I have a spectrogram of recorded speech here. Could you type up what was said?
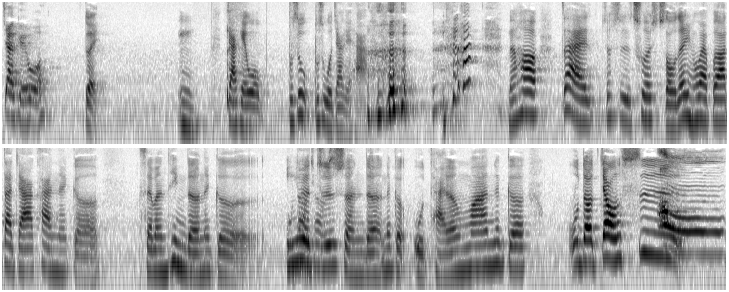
嫁给我。对，嗯，嫁给我，不是不是我嫁给他。然后再来就是除了手灯以外，不知道大家看那个 Seventeen 的那个音乐之神的那个舞台了吗？那个舞蹈教室哦，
